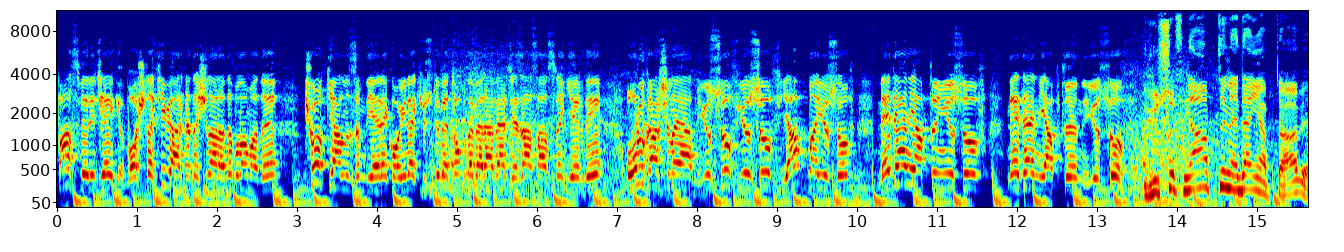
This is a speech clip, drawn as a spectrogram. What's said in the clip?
pas verecek boştaki bir arkadaşını aradı bulamadı. Çok yalnızım diyerek oyuna küstü ve topla beraber ceza sahasına girdi. Onu karşılayan Yusuf Yusuf yapma Yusuf. Neden yaptın Yusuf? Neden yaptın Yusuf? Yusuf ne yaptı neden yaptı abi?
